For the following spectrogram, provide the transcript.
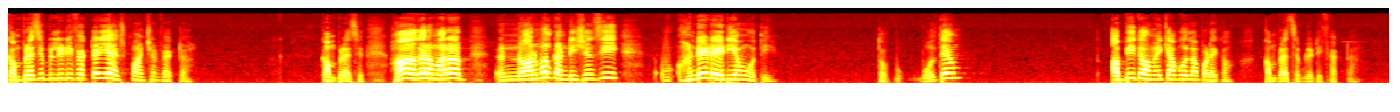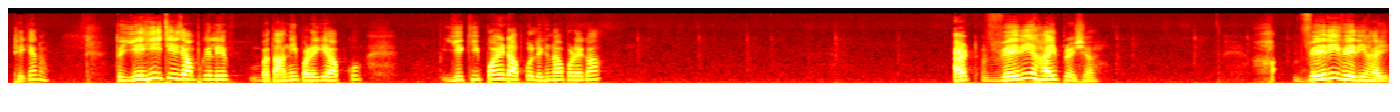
कंप्रेसिबिलिटी फैक्टर या एक्सपांशन फैक्टर कंप्रेसिव हाँ अगर हमारा नॉर्मल कंडीशन ही हंड्रेड एटीएम होती तो बोलते हम। अभी तो हमें क्या बोलना पड़ेगा? कंप्रेसिबिलिटी फैक्टर ठीक है ना? तो यही चीज़ आपके लिए बतानी पड़ेगी आपको। ये की पॉइंट आपको लिखना पड़ेगा। At very high pressure very very high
